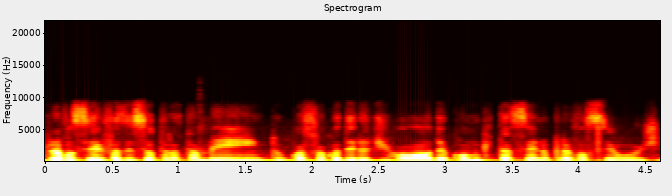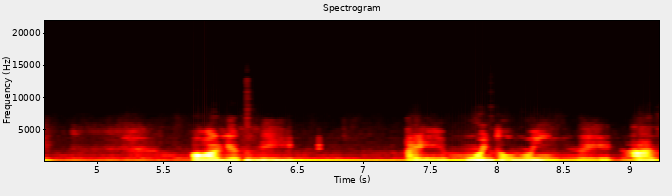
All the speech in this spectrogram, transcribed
para você fazer seu tratamento com a sua cadeira de roda? Como que está sendo para você hoje? Olha, Fê, é muito ruim, né? As,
